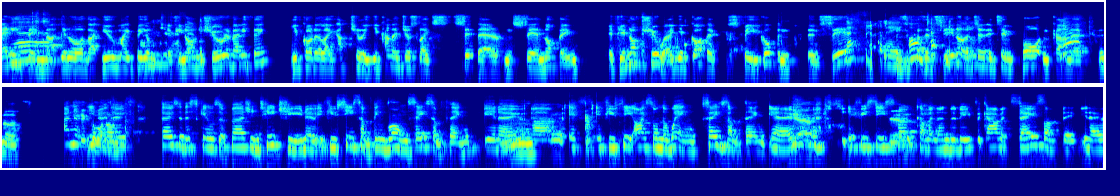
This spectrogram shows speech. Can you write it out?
anything yeah. that you know that you might be if you're not sure of anything you've got to like actually you kind of just like sit there and say nothing. If you're not sure you've got to speak up and, and say definitely. Because oh, it's you know it's, it's important kind yeah. of you know and you know those those are the skills that Virgin teach you. You know, if you see something wrong, say something. You know, mm. um, if if you see ice on the wing, say something. You know, yeah. if you see smoke yeah. coming underneath the cabin, say something. You know,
